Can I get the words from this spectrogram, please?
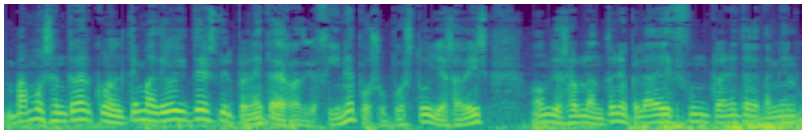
vamos a entrar con el tema de hoy desde el planeta de Radiocine, por supuesto, ya sabéis, donde os habla Antonio Peláez, un planeta que también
